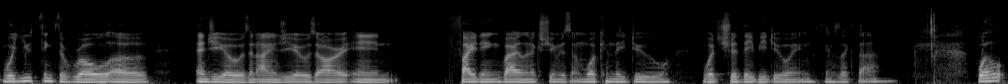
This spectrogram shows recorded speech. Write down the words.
what you think the role of NGOs and INGOs are in fighting violent extremism. What can they do? What should they be doing? Things like that. Well,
